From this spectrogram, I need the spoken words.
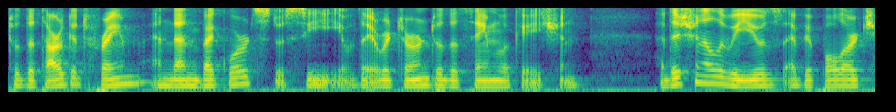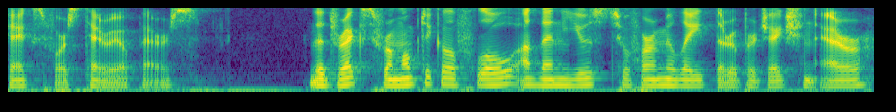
to the target frame and then backwards to see if they return to the same location. Additionally, we use epipolar checks for stereo pairs. The tracks from optical flow are then used to formulate the reprojection error,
